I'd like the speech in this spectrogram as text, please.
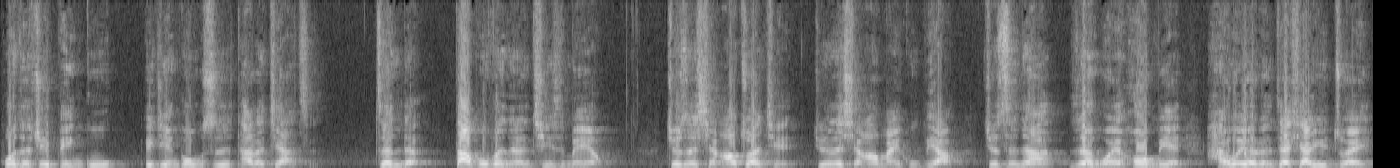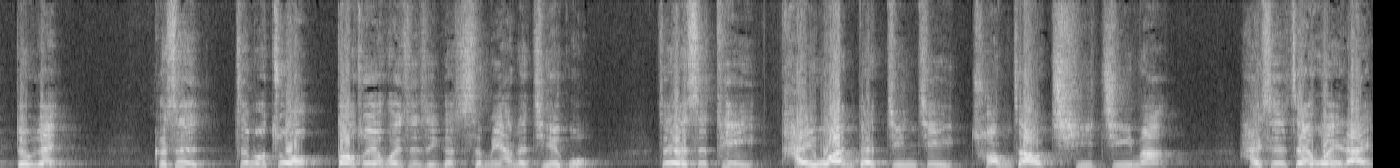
或者去评估一间公司它的价值。真的，大部分人其实没有，就是想要赚钱，就是想要买股票，就是呢认为后面还会有人再下去追，对不对？可是这么做到最后会是一个什么样的结果？这个是替台湾的经济创造奇迹吗？还是在未来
